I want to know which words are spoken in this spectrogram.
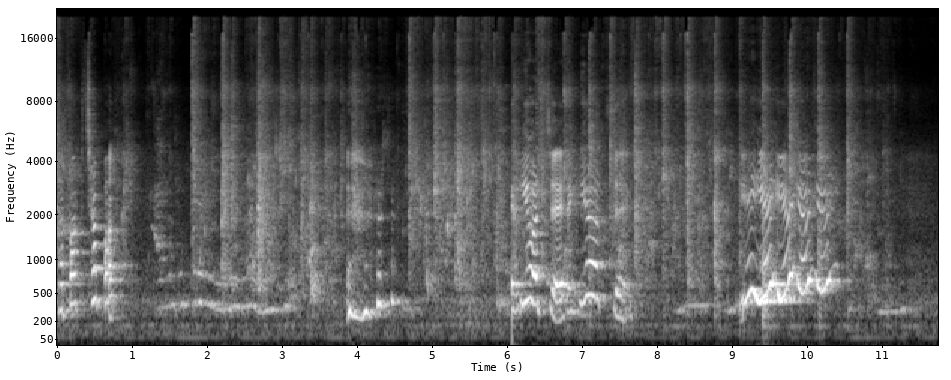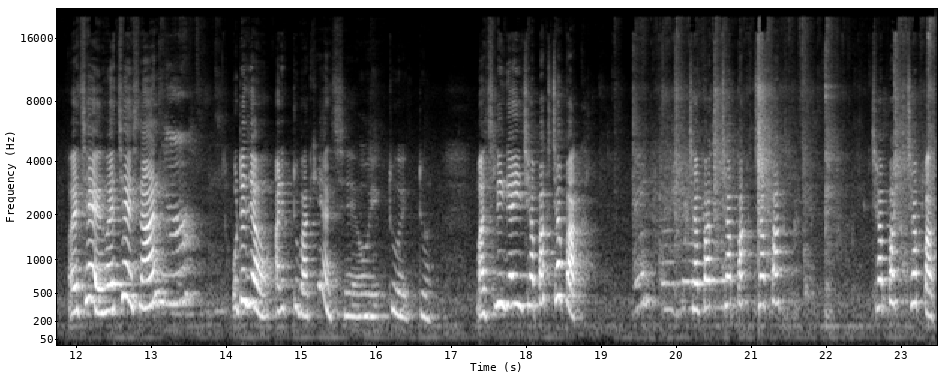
ছাপাক ছাপাক এটা কি হচ্ছে? এটা কি হচ্ছে। হয়েছে? হয়েছে স্নান? উঠে যাও। আর একটু বাকি আছে। ও একটু একটু। মাছলি গাই ছাপাক ছাপাক। ছাপাক ছাপাক ছাপাক। ছাপাক ছাপাক।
